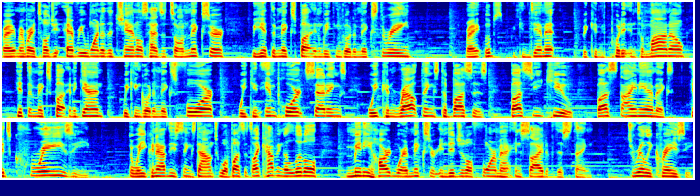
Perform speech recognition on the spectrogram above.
right? Remember I told you every one of the channels has its own mixer. We hit the mix button, we can go to mix three, right? Oops, we can dim it. We can put it into mono, hit the mix button again. We can go to mix four. We can import settings. We can route things to buses, bus EQ, bus dynamics. It's crazy the way you can have these things down to a bus. It's like having a little mini hardware mixer in digital format inside of this thing. It's really crazy.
